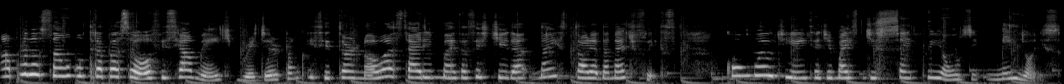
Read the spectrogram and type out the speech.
A produção ultrapassou oficialmente Bridgerton e se tornou a série mais assistida na história da Netflix, com uma audiência de mais de 111 milhões.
